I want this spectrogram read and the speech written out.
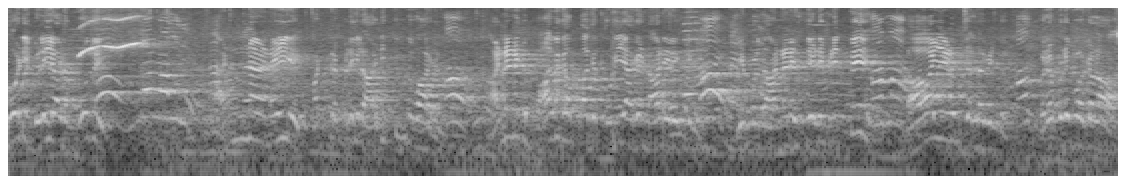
ஓடி விளையாடும் போது அண்ணனை மற்ற பிள்ளைகள் அடித்து விடுவார்கள். அண்ணனுக்கு பாதுகாப்பாக துணியாக நான் இருக்கிறேன் இப்பொழுது அண்ணனை தேடி பிடித்து தாயிடம் செல்ல வேண்டும். ஆ. புறப்படு போகலாம்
